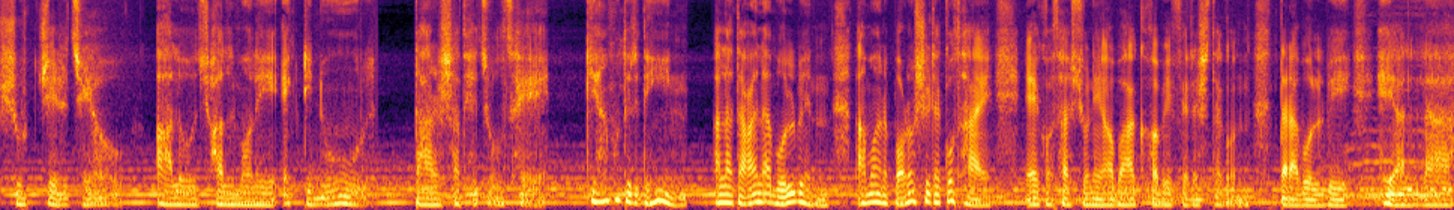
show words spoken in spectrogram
সূর্যের চেয়েও আলো ঝলমলে একটি নূর। তার সাথে চলছে। কেয়ামতের দিন আল্লাহ তালা বলবেন, আমার পড়শিটা কোথায়? এ কথা শুনে অবাক হবে ফেরেস্তাগণ তারা বলবে, হে আল্লাহ,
